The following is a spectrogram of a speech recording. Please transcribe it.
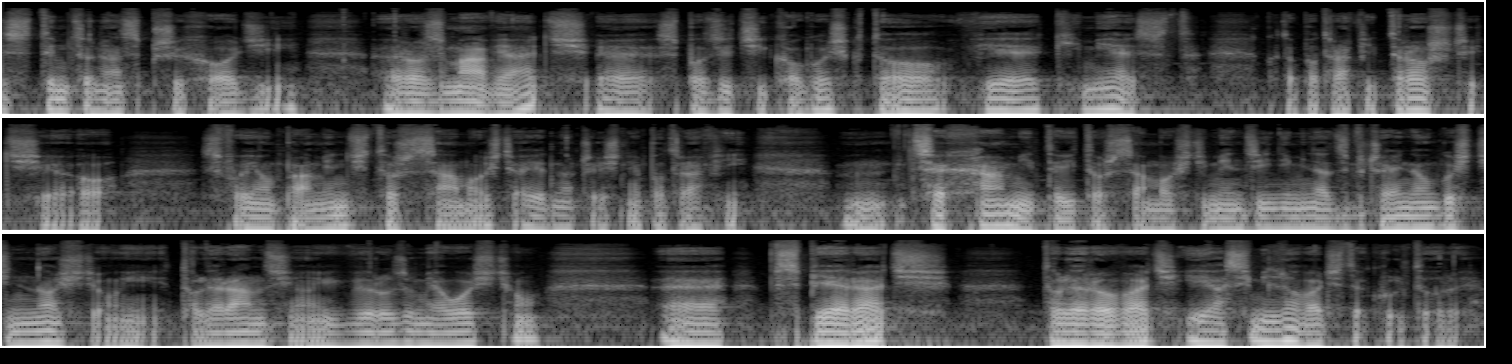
z tym, co do nas przychodzi, rozmawiać e, z pozycji kogoś, kto wie, kim jest, kto potrafi troszczyć się o swoją pamięć, tożsamość, a jednocześnie potrafi mm, cechami tej tożsamości, między innymi nadzwyczajną gościnnością i tolerancją i wyrozumiałością, e, wspierać, tolerować i asymilować te kultury.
